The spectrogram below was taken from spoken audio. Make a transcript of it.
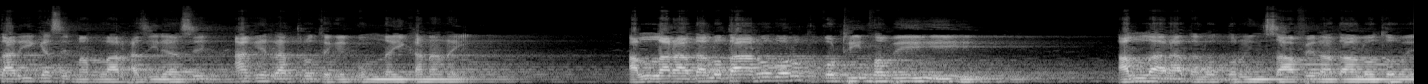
তারিখ আছে, মামলার হাজিরা আছে, আগের রাত্র থেকে ঘুম নাই, খানা নাই। আল্লাহর আদালত আরও বড় কঠিন হবে। আল্লাহর আদালত বড় ইনসাফের আদালত হবে।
